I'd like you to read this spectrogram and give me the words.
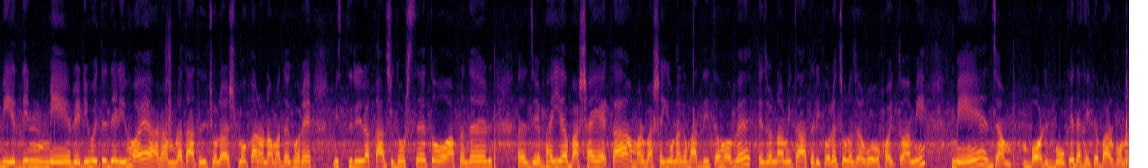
বিয়ের দিন মেয়ে রেডি হইতে দেরি হয়, আর আমরা তাড়াতাড়ি চলে আসব, কারণ আমাদের ঘরে মিস্ত্রিরা কাজ ধরছে। তো আপনাদের যে ভাইয়া বাসায় একা, আমার বাসায় গিয়ে ওনাকে ভাত দিতে হবে, এজন্য আমি তাড়াতাড়ি করে চলে যাব। হয়তো আমি মেয়ে জাম বর বউকে দেখাইতে পারব না।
